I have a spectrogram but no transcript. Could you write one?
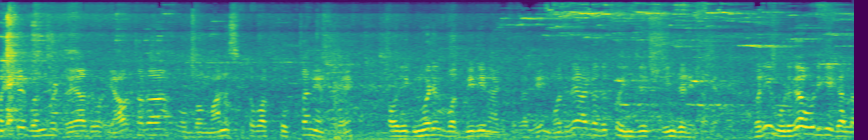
ಮತ್ತೆ ಬಂದುಬಿಟ್ರೆ ಅದು ಯಾವ ಥರ ಒಬ್ಬ ಮಾನಸಿಕವಾಗಿ ಕುಗ್ತಾನೆ ಅಂದರೆ ಅವ್ರಿಗೆ ನೋಡಿರ್ಬೋದು ಬೀದಿ ನಾಟಕದಲ್ಲಿ ಮದುವೆ ಆಗೋದಕ್ಕೂ ಇಂಜು ಹಿಂಜರಿತಾರೆ ಬರೀ ಹುಡುಗ ಹುಡುಗಿಗಲ್ಲ.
